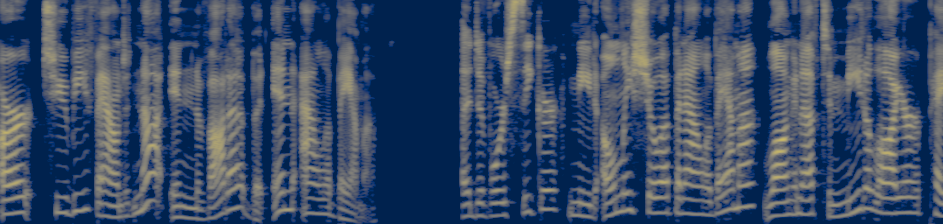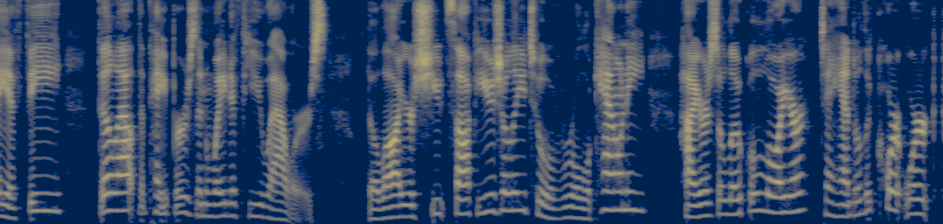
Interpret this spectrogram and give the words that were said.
are to be found not in Nevada, but in Alabama. A divorce seeker need only show up in Alabama long enough to meet a lawyer, pay a fee, fill out the papers, and wait a few hours. The lawyer shoots off usually to a rural county, hires a local lawyer to handle the court work,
